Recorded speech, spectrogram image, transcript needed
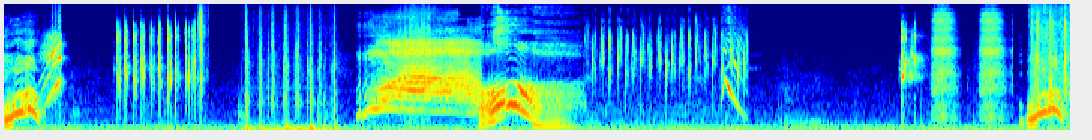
Whoa! Oh! Whoa!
